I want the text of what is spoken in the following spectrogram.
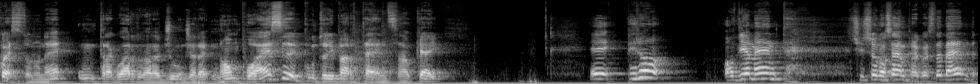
questo non è un traguardo da raggiungere, non può essere il punto di partenza, ok? E però, ovviamente, ci sono sempre queste band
